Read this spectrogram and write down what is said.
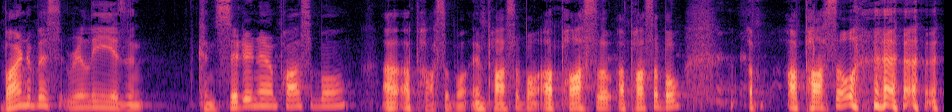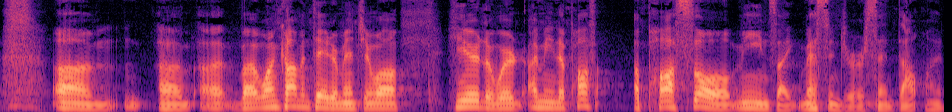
Barnabas really isn't considered an apostle, uh, apostle, impossible, apostle, apostle, apostle. um, um, uh, but one commentator mentioned, well, here the word, I mean, apostle, apostle means like messenger or sent out one.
